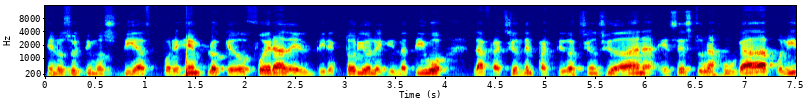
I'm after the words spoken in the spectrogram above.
en los últimos días. Por ejemplo, quedó fuera del directorio legislativo la fracción del Partido Acción Ciudadana. ¿Es esto una jugada política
